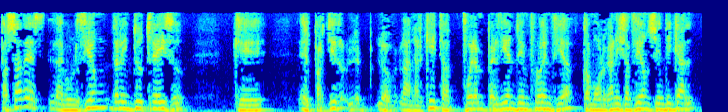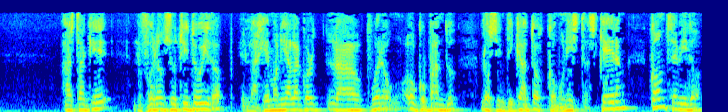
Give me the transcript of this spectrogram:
Pasada la evolución de la industria hizo que el partido, los anarquistas fueran perdiendo influencia como organización sindical hasta que fueron sustituidos, la hegemonía la, la fueron ocupando los sindicatos comunistas, que eran concebidos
